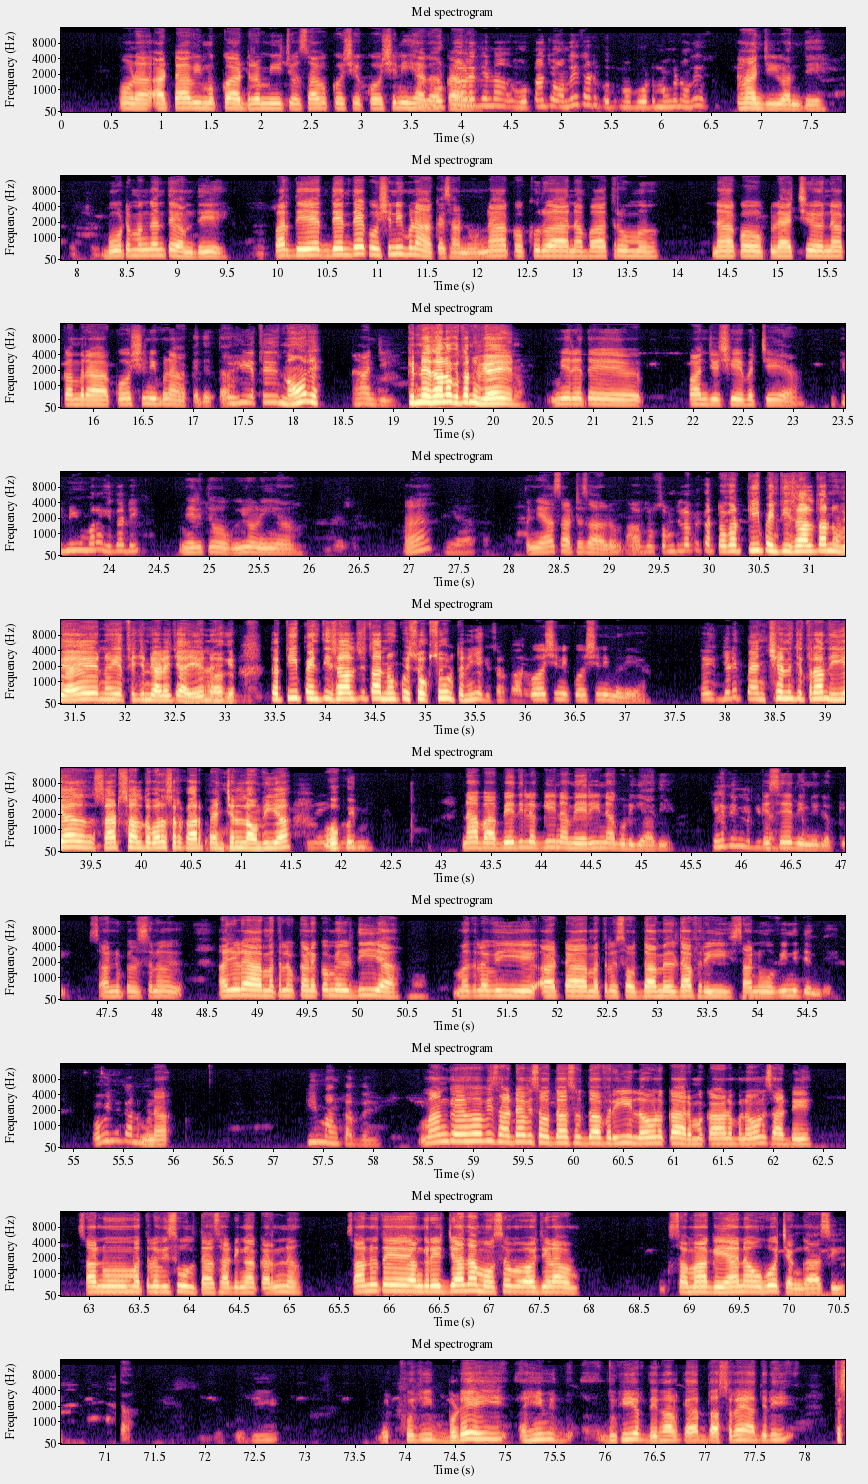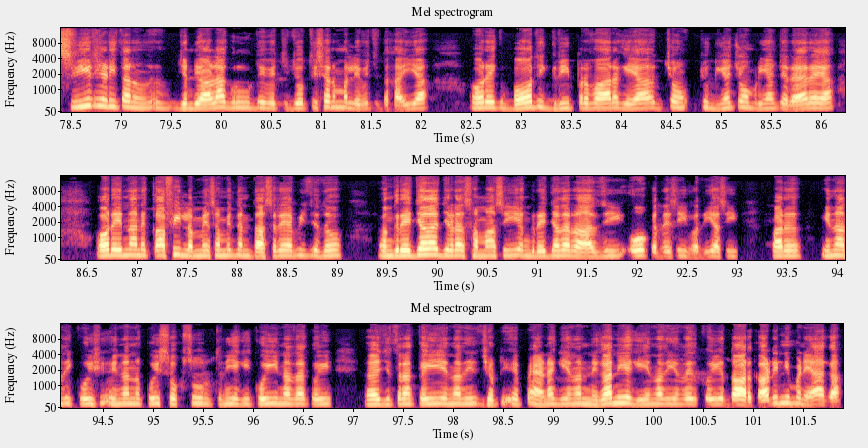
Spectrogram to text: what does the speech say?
ਹੁਣ ਆਟਾ ਵੀ ਮੁੱਕਾ ਡਰਮੀ ਚੋਂ ਸਭ ਕੁਝ ਕੁਛ ਨਹੀਂ ਹੈਗਾ ਵੋਟਾਂ ਵਾਲੇ ਘਰ। ਦਿਨ ਵੋਟਾਂ ਚ ਆਉਂਦੇ ਤੁਹਾਡੇ ਕੋਲ? ਵੋਟ ਮੰਗਣ ਆਉਂਦੇ? ਹਾਂਜੀ ਆਉਂਦੇ। ਵੋਟ ਮੰਗਣ ਤੇ ਆਉਂਦੇ। ਪਰ ਦੇ ਦਿੰਦੇ ਕੁਛ ਨਹੀਂ ਬਣਾ ਕੇ ਸਾਨੂੰ। ਨਾ ਕੋ ਖੁਰਾ ਨਾ ਬਾਥਰੂਮ ਨਾ ਕੋ ਪਲੈਚ ਨਾ ਕਮਰਾ ਕੁਛ ਨਹੀਂ ਬਣਾ ਕੇ ਦਿੱਤਾ। ਤੁਸੀਂ ਇੱਥੇ ਨੌ ਜੇ? ਹਾਂਜੀ। ਕਿੰਨੇ ਸਾਲ ਹੋ ਗਏ ਤੁਹਾਨੂੰ ਵਿਆਹੇ ਨੂੰ? ਮੇਰੇ ਤੇ 5-6 ਬੱਚੇ ਆ। ਕਿੰਨੀ ਉਮਰ ਹੈਗੀ ਤੁਹਾਡੀ? ਮੇਰੀ ਤੇ ਹੋ ਗਈ ਹੋਣੀ ਆ। ਹਾਂ? 50 60 ਸਾਲ ਹੋ ਹਾਂ ਗਏ ਤੂੰ ਸਮਝ ਲਓ ਵੀ ਘੱਟੋ ਘੱਟ 30 35 ਸਾਲ ਤੁਹਾਨੂੰ ਵਿਆਹੇ ਨੂੰ ਇੱਥੇ ਜੰਡਿਆਲੇ ਚ ਆਏ ਨੂੰ ਹੈਗੇ। ਤੇ 30 35 ਸਾਲ ਚ ਤੁਹਾਨੂੰ ਕੋਈ ਸੁੱਖ ਸਹੂਲਤ ਨਹੀਂ ਹੈਗੀ ਸਰਕਾਰ ਵੱਲੋਂ। ਕੁਛ ਨਹੀਂ ਕੁਛ ਨਹੀਂ ਮਿਲਿਆ। ਤੇ ਜਿਹੜੀ ਪੈਨਸ਼ਨ ਜਿਸ ਤਰ੍ਹਾਂ ਦੀ ਆ 60 ਸਾਲ ਤੋਂ ਬਾਅਦ ਸਰਕਾਰ ਪੈਨਸ਼ਨ ਲਾਉਂਦੀ ਆ ਉਹ ਕੋਈ ਨਾ ਬਾਬੇ ਦੀ ਲੱਗੀ ਨਾ ਮੇਰੀ ਨਾ ਗੁੜੀਆ ਦੀ। ਕਿਸੇ ਦੀ ਨਹੀਂ ਲੱਗੀ ਕਿਸੇ ਦੀ ਨਹੀਂ ਲੱਗੀ। ਸਾਨੂੰ ਪਿਲਸਨ ਆ ਜਿਹੜਾ ਮਤਲਬ ਕਣਕ ਮਿਲਦੀ ਆ ਮਤਲਬ ਵੀ ਆਟਾ ਮਤਲਬ ਸੌਦਾ ਮਿਲਦਾ ਫ੍ਰੀ ਸਾਨੂੰ ਉਹ ਵੀ ਨਹੀਂ ਦਿੰਦੇ। ਉਹ ਵੀ ਨਹੀਂ ਤੁਹਾਨੂੰ ਮਿਲੀ। ਨਾ। ਕੀ ਮੰਗ ਕਰਦੇ ਜੀ? ਮੰਗ ਇਹੋ ਵੀ ਸਾਡਾ ਵੀ ਸੌਦਾ ਸੁਦਾ ਫ੍ਰੀ ਲਾਉਣ ਘਰ ਮਕਾਨ ਬਣਾਉਣ ਸਾਡੇ। ਸਾਨੂੰ ਮਤਲਬ ਵੀ ਸਹੂਲਤਾਂ ਸਾਡੀਆਂ ਕਰਨ। ਸਾਨੂੰ ਤੇ ਅੰਗਰੇਜ਼ਾਂ ਦਾ ਮੌਸਮ ਉਹ ਜਿਹੜਾ ਸਮਾਂ ਗਿਆ ਨਾ ਉਹ ਚੰਗਾ ਸੀ। ਦੇਖੋ ਜੀ ਵੇਖੋ ਜੀ ਬੜੇ ਹੀ ਅਸੀਂ ਵੀ ਦੁਖੀ ਹਿਰਦੇ ਨਾਲ ਕਹਿ ਦੱਸ ਰਹੇ ਆ ਜਿਹੜੀ ਤਸਵੀਰ ਜਿਹੜੀ ਤੁਹਾਨੂੰ ਜੰਡਿਆਲਾ ਗਰੂਪ ਦੇ ਵਿੱਚ ਜੋਤੀਸਰ ਮਹੱਲੇ ਵਿੱਚ ਦਿਖਾਈ ਆ ਔਰ ਇੱਕ ਬਹੁਤ ਹੀ ਗਰੀਬ ਪਰਿਵਾਰ ਹੈਗੇ ਆ ਝੌ- ਝੁੱਗੀਆਂ ਝੌਂਪੜੀਆਂ 'ਚ ਰਹਿ ਰਹੇ ਆ ਔਰ ਇਹਨਾਂ ਨੇ ਕਾਫੀ ਲੰਮੇ ਸਮੇਂ ਤੋਂ ਦੱਸ ਰਿਹਾ ਵੀ ਜਦੋਂ ਅੰਗਰੇਜ਼ਾਂ ਦਾ ਜਿਹੜਾ ਸਮਾਂ ਸੀ, ਅੰਗਰੇਜ਼ਾਂ ਦਾ ਰਾਜ ਸੀ, ਉਹ ਕਹਿੰਦੇ ਸੀ ਵਧੀਆ ਸੀ, ਪਰ ਇਹਨਾਂ ਦੀ ਕੋਈ ਇਹਨਾਂ ਨੂੰ ਕੋਈ ਸੁੱਖ ਸਹੂਲਤ ਨਹੀਂ ਹੈਗੀ, ਕੋਈ ਇਹਨਾਂ ਦਾ ਕੋਈ ਜਿਸ ਤਰ੍ਹਾਂ ਕਈ ਇਹਨਾਂ ਦੀ ਛੋਟੀ ਭੈਣ ਹੈਗੀ, ਇਹਨਾਂ ਦੀ ਨਿਗਾਹ ਨਹੀਂ ਹੈਗੀ, ਇਹਨਾਂ ਦੀ ਇਹਨਾਂ ਦੇ ਕੋਈ ਆਧਾਰ ਕਾਰਡ ਹੀ ਨਹੀਂ ਬਣਿਆ ਹੈਗਾ,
